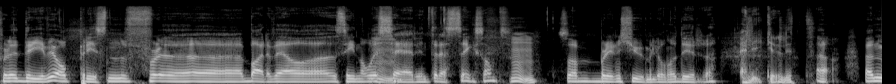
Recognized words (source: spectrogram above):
For det driver jo opp prisen for, uh, bare ved å signalisere interesse, ikke sant? Mm. Så blir den 20 millioner dyrere. Jeg liker det litt. Ja. Men,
